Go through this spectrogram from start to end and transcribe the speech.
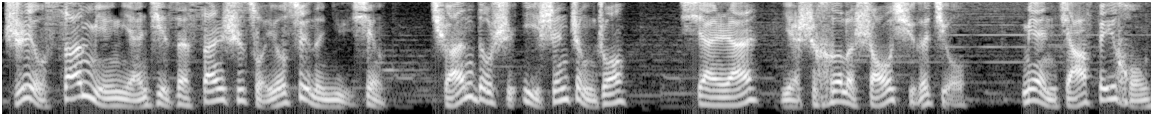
只有三名年纪在三十左右岁的女性，全都是一身正装，显然也是喝了少许的酒，面颊绯红，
